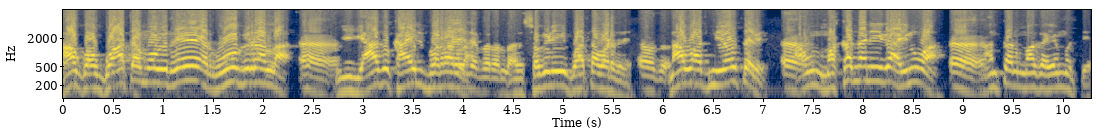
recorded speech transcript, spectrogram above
ಆ ಗ್ವಾ- ಗ್ವಾತ ಮುಗಿದ್ರೆ ರೋಗ ಇರಲ್ಲ. ಈಗ ಯಾವ್ದು ಕಾಯಿಲ್ ಬರಲ್ಲ. ಬರಲ್ಲ. ಗ್ವಾತ ಹೊಡೆದ್ರೆ. ನಾವು ಅದನ್ನ ಹೇಳ್ತೇವೆ. ಅವ್ನ್ ಮಕ್ಕಂದಾನ ಈಗ ಐನುವ. ಅಂತ ಮಗ ಏಮತ್ತೆ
